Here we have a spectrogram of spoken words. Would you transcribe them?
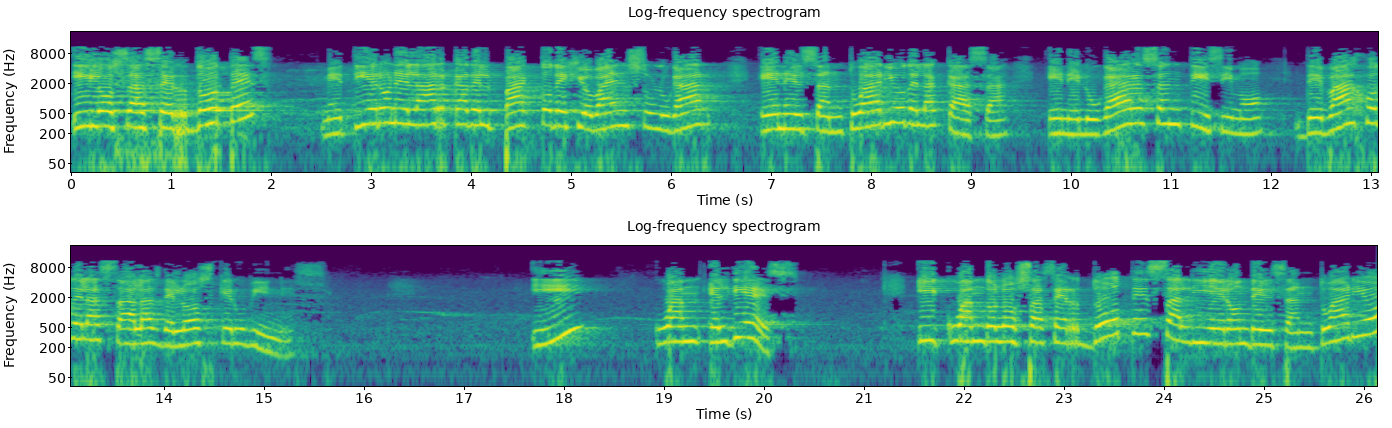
Y los sacerdotes metieron el arca del pacto de Jehová en su lugar, en el santuario de la casa, en el lugar santísimo, debajo de las alas de los querubines. Y el 10. Y cuando los sacerdotes salieron del santuario,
